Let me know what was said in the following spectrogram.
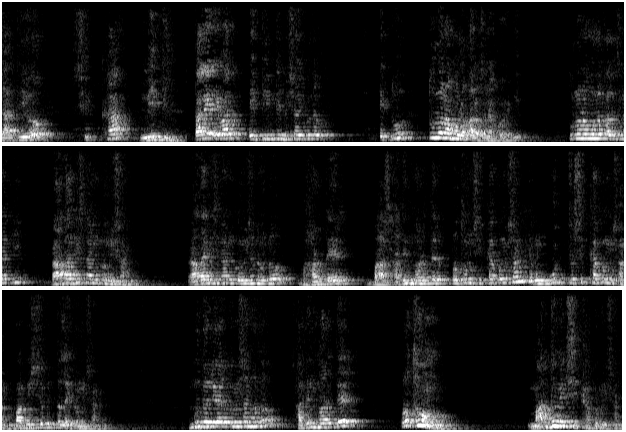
জাতীয় শিক্ষা নীতি। তাহলে এবার এই তিনটে বিষয়গুলো একটু তুলনামূলক আলোচনা করে নিই। তুলনামূলক আলোচনা কি? রাধাকৃষ্ণন কমিশন। রাধাকৃষ্ণন কমিশন হলো ভারতের বা স্বাধীন ভারতের প্রথম শিক্ষা কমিশন এবং উচ্চ শিক্ষা কমিশন বা বিশ্ববিদ্যালয় কমিশন। মুদলিয়ার কমিশন হলো স্বাধীন ভারতের প্রথম মাধ্যমিক শিক্ষা কমিশন।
